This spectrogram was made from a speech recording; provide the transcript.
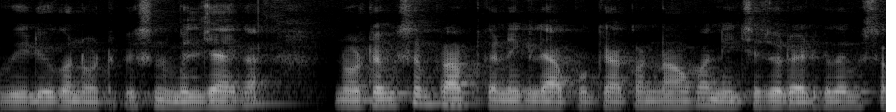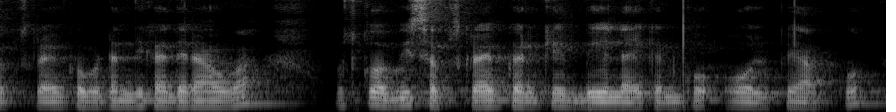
वीडियो का नोटिफिकेशन मिल जाएगा। नोटिफिकेशन प्राप्त करने के लिए आपको क्या करना होगा? नीचे जो रेड कलर में सब्सक्राइब का बटन दिखाई दे रहा होगा, उसको अभी सब्सक्राइब करके बेल आइकन को ऑल पर आपको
